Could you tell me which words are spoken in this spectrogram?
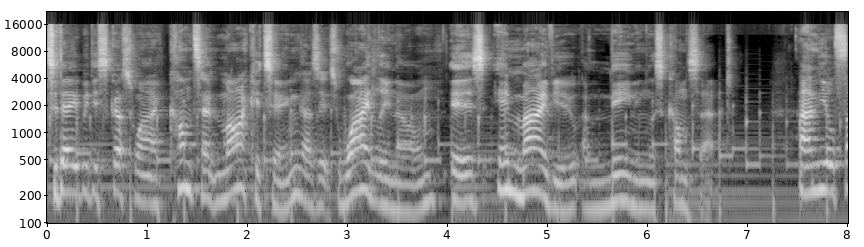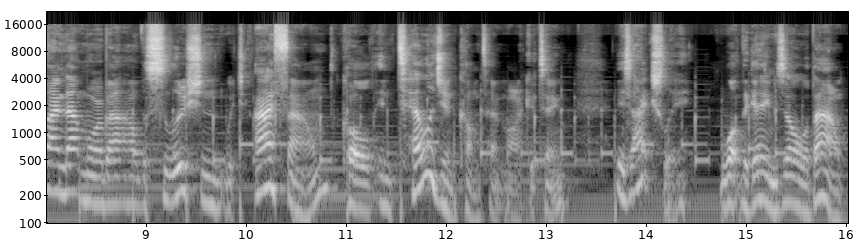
Today, we discuss why content marketing, as it's widely known, is, in my view, a meaningless concept. And you'll find out more about how the solution, which I found, called intelligent content marketing, is actually what the game is all about.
